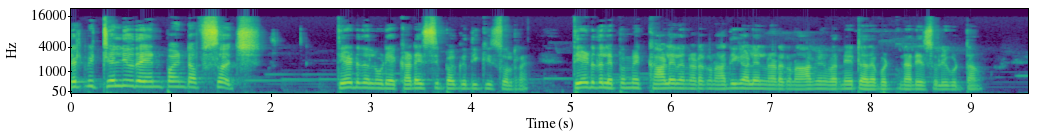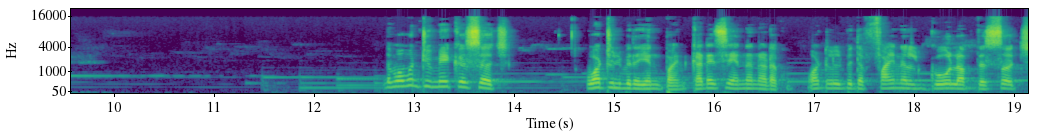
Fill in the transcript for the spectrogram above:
Let me tell you the end point of search தேடுதலுடைய கடைசி பகுதிக்கு சொல்கிறேன் தேடுதல் எப்பவுமே காலையில் நடக்கணும் அதிகாலையில் நடக்கணும். ஆவியன் நேற்று அதை பற்றி நிறைய சொல்லி கொடுத்தாங்க the moment you make a search what will be the end point கடைசி என்ன நடக்கும்? What will be the final goal of the search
